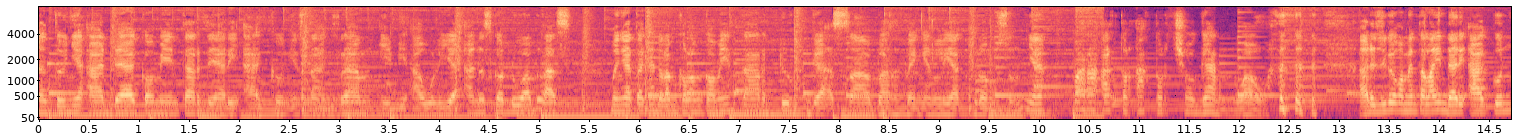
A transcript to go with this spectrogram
Tentunya ada komentar dari akun Instagram ini Aulia underscore 12 Mengatakan dalam kolom komentar Duh gak sabar pengen lihat bromsonnya para aktor-aktor cogan Wow. Ada juga komentar lain dari akun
